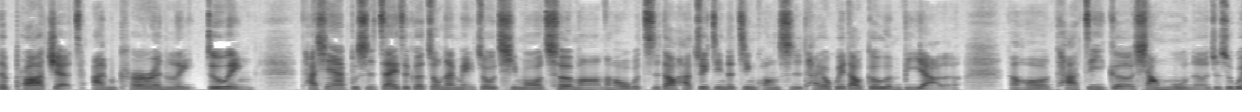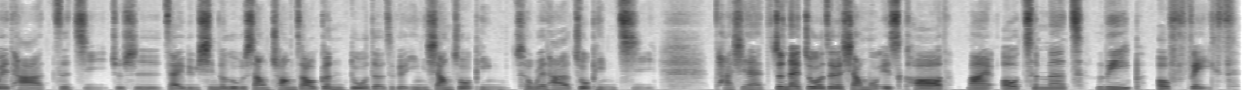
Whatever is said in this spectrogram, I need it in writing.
the project I'm currently doing。他现在不是在这个中南美洲骑摩托车吗？然后我知道他最近的近况是，他又回到哥伦比亚了。然后他这个项目呢，就是为他自己，就是在旅行的路上创造更多的这个影像作品，成为他的作品集。他现在正在做的这个项目 is called My Ultimate Leap of Faith，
